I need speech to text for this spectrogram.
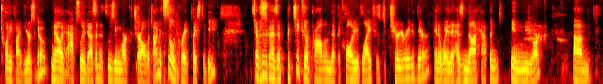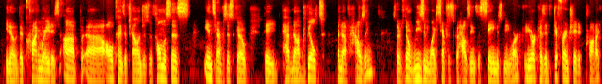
25 years ago. Now it absolutely doesn't. It's losing market share all the time. It's still a great place to be. San Francisco has a particular problem that the quality of life has deteriorated there in a way that has not happened in New York. Um, you know, the crime rate is up, uh, all kinds of challenges with homelessness in San Francisco. They have not built enough housing. So there's no reason why San Francisco housing is the same as New York. New York has a differentiated product.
